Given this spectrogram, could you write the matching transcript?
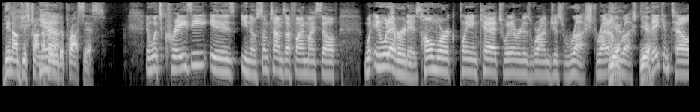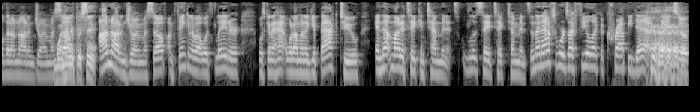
then I'm just trying to yeah. hurry the process. And what's crazy is, you know, sometimes I find myself in whatever it is, homework, playing catch, whatever it is, where I'm just rushed, right? Yeah, I'm rushed. Yeah. They can tell that I'm not enjoying myself. 100%. I'm not enjoying myself. I'm thinking about what's later, what's going to happen, what I'm going to get back to. And that might have taken 10 minutes. Let's say it take 10 minutes. And then afterwards, I feel like a crappy dad, right? so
